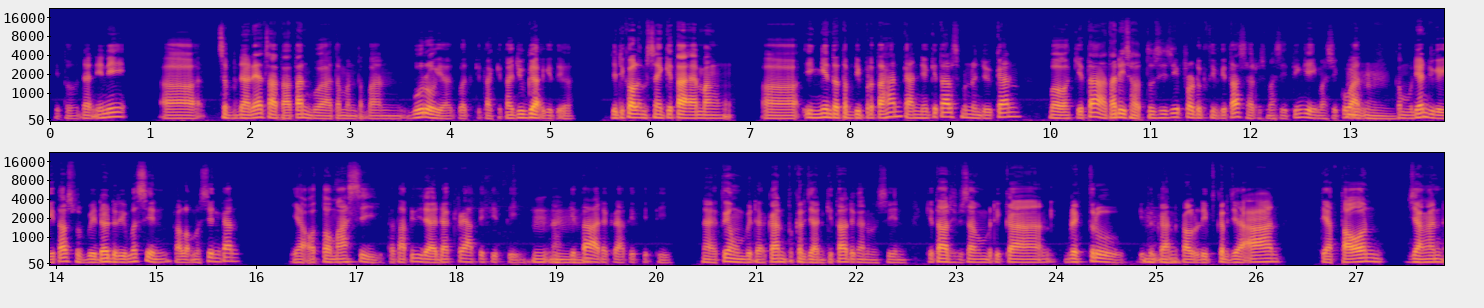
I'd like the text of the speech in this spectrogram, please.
gitu. Dan ini eh, sebenarnya catatan buat teman-teman buruh ya, buat kita kita juga gitu ya. Jadi kalau misalnya kita emang eh, ingin tetap dipertahankan, ya kita harus menunjukkan bahwa kita tadi satu sisi produktivitas harus masih tinggi, masih kuat. Mm-mm. Kemudian juga kita harus berbeda dari mesin. Kalau mesin kan ya otomasi, tetapi tidak ada creativity. Nah, Mm-mm. kita ada creativity. Nah, itu yang membedakan pekerjaan kita dengan mesin. Kita harus bisa memberikan breakthrough gitu kan. Mm-mm. Kalau di pekerjaan tiap tahun jangan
